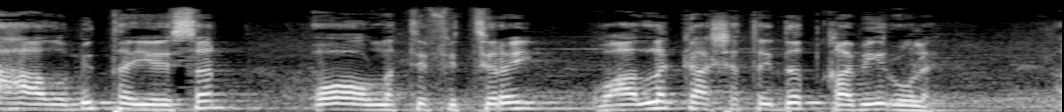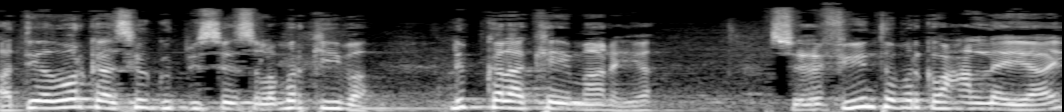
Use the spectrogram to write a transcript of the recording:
ahaado mid tayaysan oo la tifitiray oo aad la kaashatay dad qabiir u leh. Haddii aad warkaas ka gudbiso isla markiiba dhib kalea ka imaanaya. Suxufiyiinta marka waxaan leeyahay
